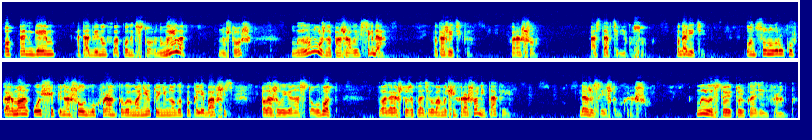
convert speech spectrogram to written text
Оппенгейм отодвинул флаконы в сторону. Мыло? Ну что ж, мыло нужно, пожалуй, всегда. Покажите-ка. Хорошо. Оставьте мне кусок. Погодите. Он сунул руку в карман, ощупью нашел двухфранковую монету и, немного поколебавшись, положил ее на стол. Вот, полагаю, что заплатил вам очень хорошо, не так ли? Даже слишком хорошо. Мыло стоит только один франк.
